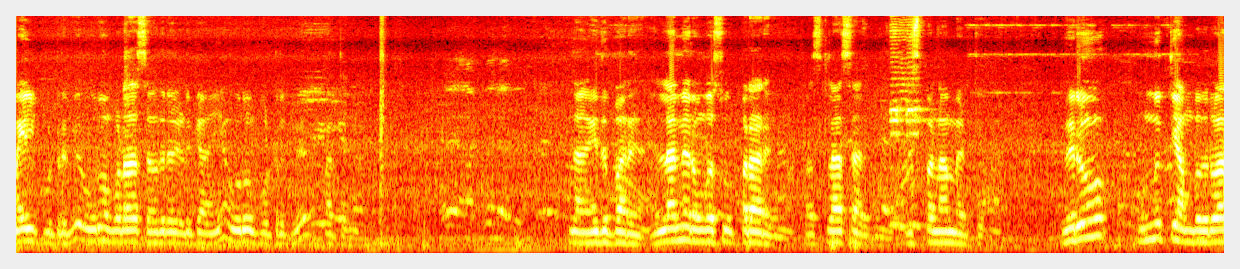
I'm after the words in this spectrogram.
மயில் போட்டிருக்கு. உருவம் போடாத சகோதரர் எடுக்காதீங்க. உருவம் போட்டிருக்கு. பார்த்துக்கோங்க. நாங்கள் இது பாருங்கள் எல்லாமே ரொம்ப சூப்பராக இருக்குங்க. ஃபர்ஸ்ட் கிளாஸாக இருக்குங்க. மிஸ் பண்ணாமல் எடுத்துக்கோங்க. வெறும் முந்நூற்றி ஐம்பது ரூபா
